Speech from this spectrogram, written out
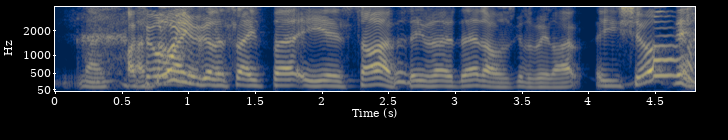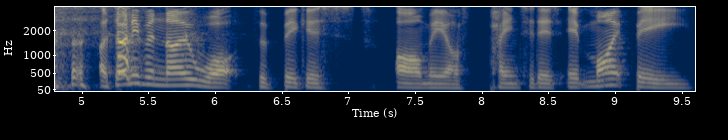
no. I I, thought like you were going to say 30 years' time, and even then I was going to be like, are you sure? I don't even know what the biggest army I've painted is. It might be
